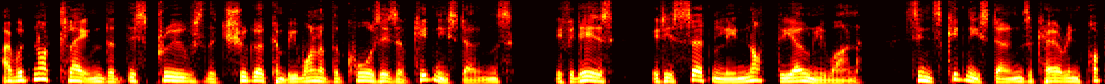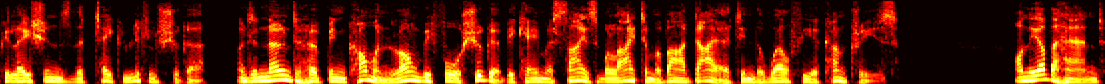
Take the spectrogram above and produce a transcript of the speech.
I would not claim that this proves that sugar can be one of the causes of kidney stones. If it is, it is certainly not the only one since kidney stones occur in populations that take little sugar and are known to have been common long before sugar became a sizable item of our diet in the wealthier countries. On the other hand,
